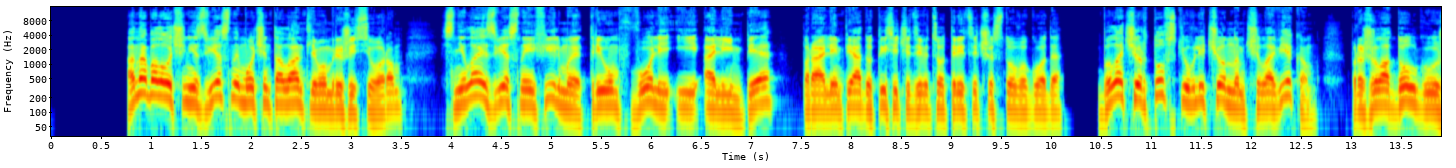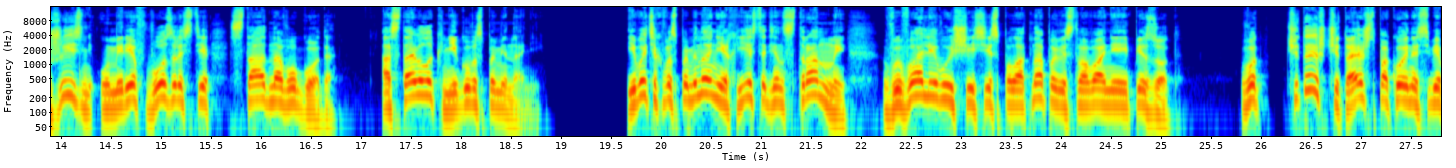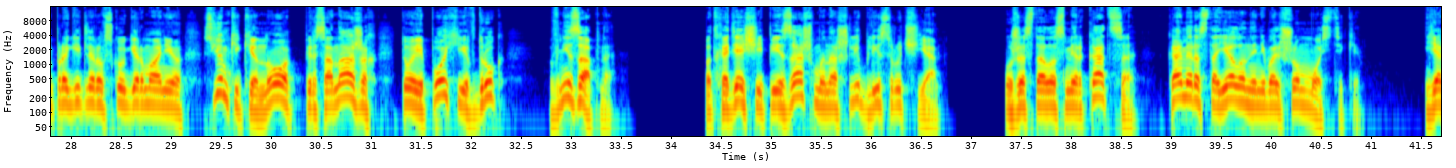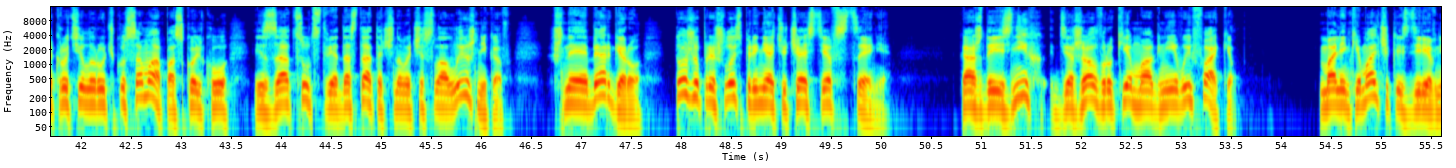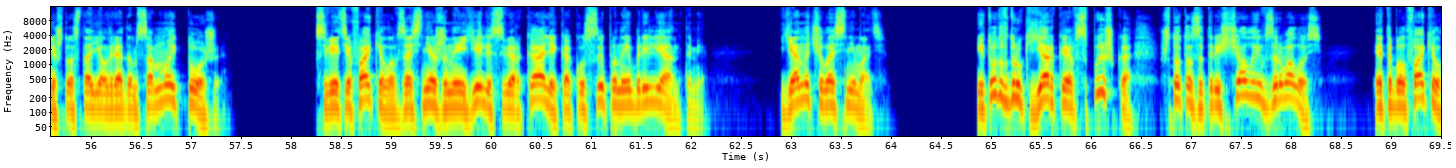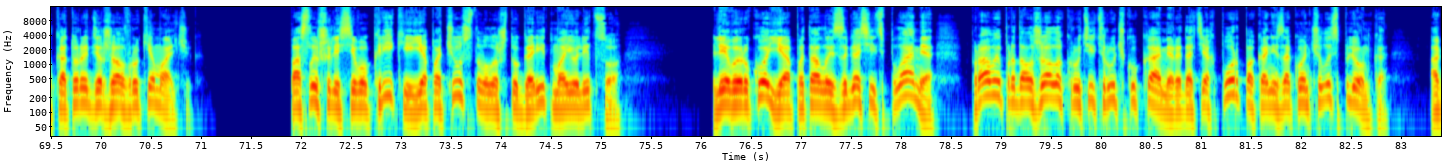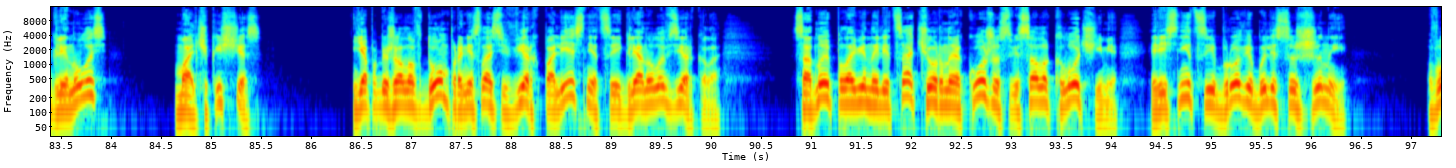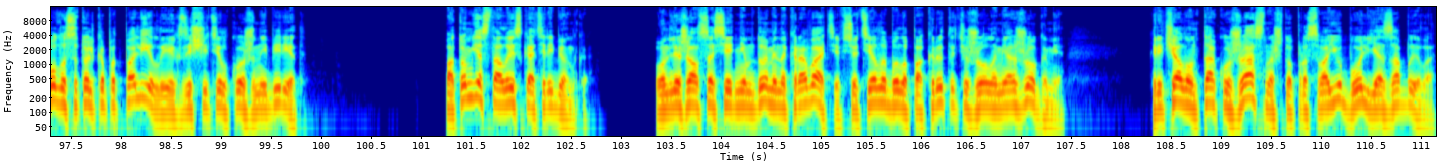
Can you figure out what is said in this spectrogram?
Она была очень известным, очень талантливым режиссером, сняла известные фильмы «Триумф воли» и «Олимпия» про Олимпиаду 1936 года, была чертовски увлеченным человеком, прожила долгую жизнь, умерев в возрасте 101 года, оставила книгу воспоминаний. И в этих воспоминаниях есть один странный, вываливающийся из полотна повествования эпизод. Вот читаешь-читаешь спокойно себе про гитлеровскую Германию, съемки кино, персонажах той эпохи, и вдруг внезапно. Подходящий пейзаж мы нашли близ ручья. Уже стало смеркаться, камера стояла на небольшом мостике. Я крутила ручку сама, поскольку из-за отсутствия достаточного числа лыжников Шнеебергеру тоже пришлось принять участие в сцене. Каждый из них держал в руке магниевый факел. Маленький мальчик из деревни, что стоял рядом со мной, тоже. В свете факелов заснеженные ели сверкали, как усыпанные бриллиантами. Я начала снимать. И тут вдруг яркая вспышка, что-то затрещало и взорвалось. Это был факел, который держал в руке мальчик. Послышались его крики, и я почувствовала, что горит мое лицо. Левой рукой я пыталась загасить пламя, правой продолжала крутить ручку камеры до тех пор, пока не закончилась пленка. Оглянулась — мальчик исчез. Я побежала в дом, пронеслась вверх по лестнице и глянула в зеркало — с одной половины лица черная кожа свисала клочьями, ресницы и брови были сожжены. Волосы только подпалило, и их защитил кожаный берет. Потом я стала искать ребенка. Он лежал в соседнем доме на кровати, все тело было покрыто тяжелыми ожогами. Кричал он так ужасно, что про свою боль я забыла.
